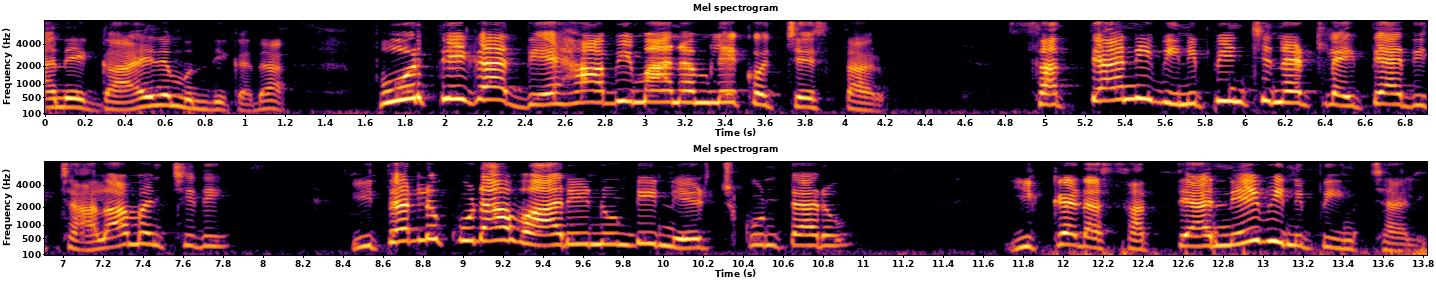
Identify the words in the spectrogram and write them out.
అనే గాయనం ఉంది కదా. పూర్తిగా దేహాభిమానం లేకొచ్చేస్తారు. సత్యాన్ని వినిపించినట్లయితే అది చాలా మంచిది. ఇతరులు కూడా వారి నుండి నేర్చుకుంటారు. ఇక్కడ సత్యాన్నే వినిపించాలి.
